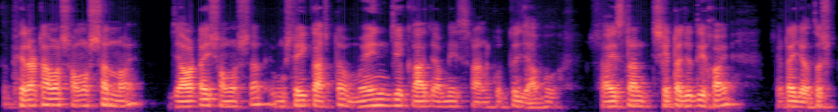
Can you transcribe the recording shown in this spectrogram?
তো ফেরাটা আমার সমস্যার নয়, যাওয়াটাই সমস্যার। এবং সেই কাজটা মেইন যে কাজ আমি স্নান করতে যাব সাই স্নান সেটা যদি হয়, সেটাই যথেষ্ট।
